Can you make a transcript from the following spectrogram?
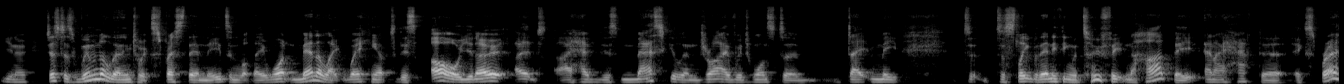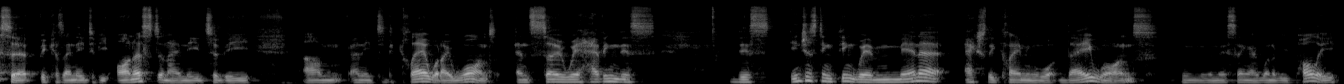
you know, just as women are learning to express their needs and what they want, men are like waking up to this, oh, you know, I, I have this masculine drive which wants to date, meet to, to, sleep with anything with two feet and a heartbeat, and I have to express it because I need to be honest and I need to be, um, I need to declare what I want. And so we're having this this interesting thing where men are actually claiming what they want when they're saying I want to be poly,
